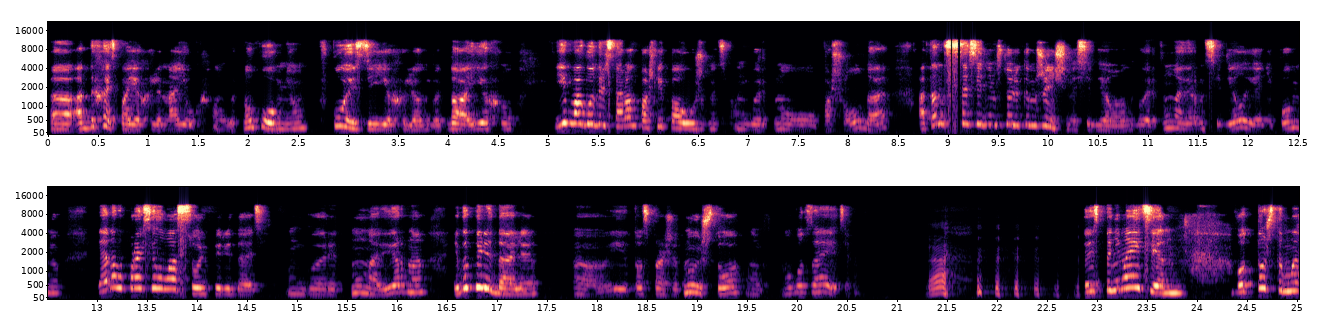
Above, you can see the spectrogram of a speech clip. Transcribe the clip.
отдыхать поехали на юг. Он говорит, ну помню. В поезде ехали. Он говорит, да, ехал. И в вагон-ресторан пошли поужинать. Он говорит, ну, пошел, да. А там с соседним столиком женщина сидела. Он говорит, ну, наверное, сидела, я не помню. И она попросила вас соль передать. Он говорит, ну, наверное. И вы передали. Э, и тот спрашивает, ну и что? Он говорит, ну, вот за этим. То есть, понимаете, вот то, что мы,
